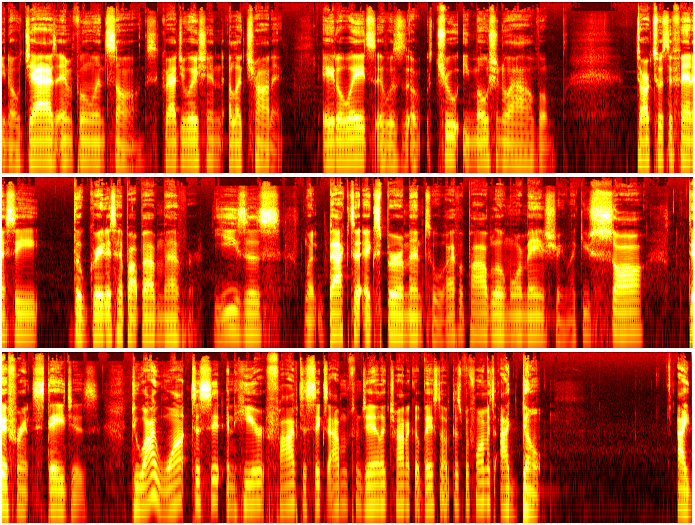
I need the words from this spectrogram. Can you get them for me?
you know, jazz influenced songs. Graduation, electronic. 808s, it was a true emotional album. Dark Twisted Fantasy, the greatest hip hop album ever. Yeezus went back to experimental. Life of Pablo, more mainstream. Like you saw different stages. Do I want to sit and hear five to six albums from Jay Electronica based off this performance? I don't. I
